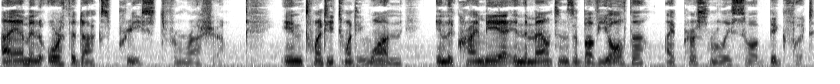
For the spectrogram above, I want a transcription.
I am an Orthodox priest from Russia. In 2021, in the Crimea in the mountains above Yalta, I personally saw Bigfoot.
